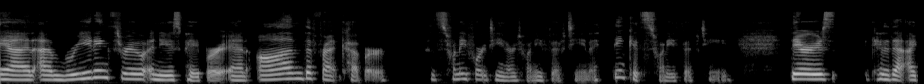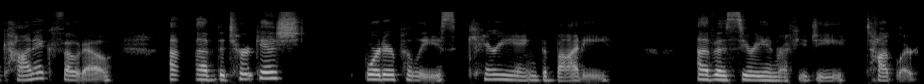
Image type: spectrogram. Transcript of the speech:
And I'm reading through a newspaper, and on the front cover, it's 2014 or 2015, I think it's 2015, there's kind of that iconic photo of the Turkish border police carrying the body of a Syrian refugee toddler.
